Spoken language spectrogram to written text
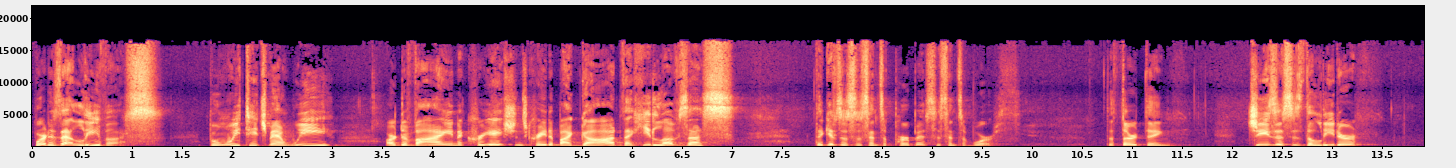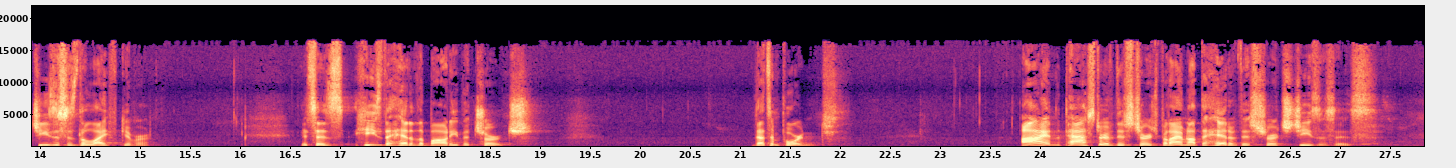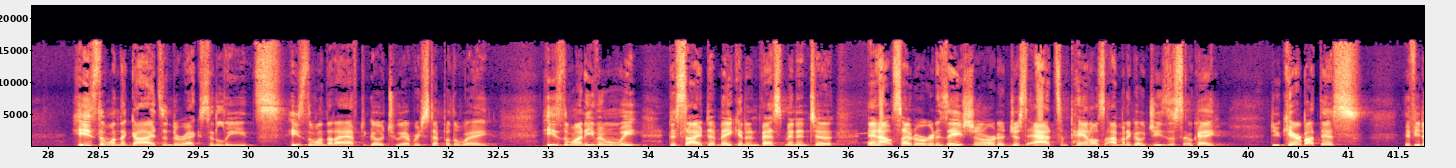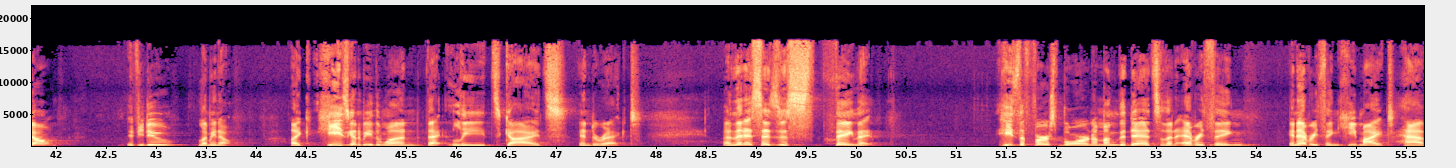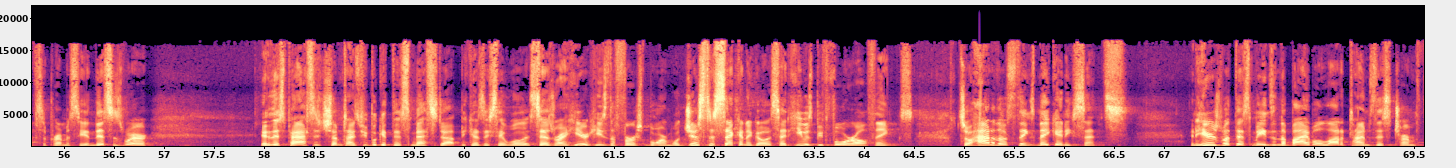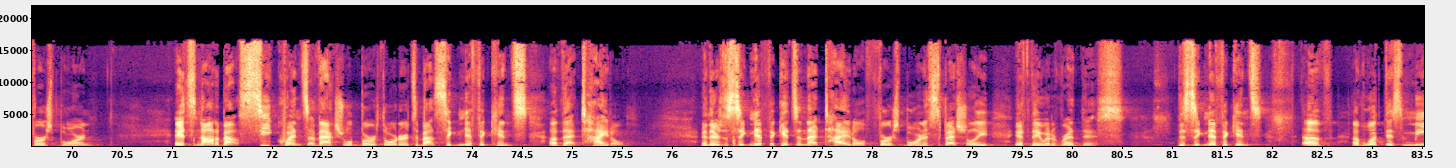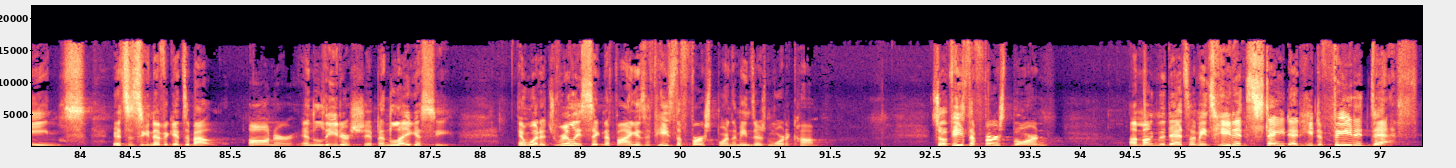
Where does that leave us? But when we teach, man, we are divine creations created by God, that He loves us, that gives us a sense of purpose, a sense of worth. The third thing Jesus is the leader, Jesus is the life giver. It says He's the head of the body, the church. That's important. I am the pastor of this church, but I am not the head of this church. Jesus is. He's the one that guides and directs and leads. He's the one that I have to go to every step of the way. He's the one, even when we decide to make an investment into an outside organization or to just add some panels, I'm going to go, Jesus, okay, do you care about this? If you don't, if you do, let me know. Like, he's going to be the one that leads, guides, and direct. And then it says this thing that He's the firstborn among the dead so that everything, in everything, he might have supremacy. And this is where, in this passage, sometimes people get this messed up because they say, well, it says right here, he's the firstborn. Well, just a second ago, it said he was before all things. So, how do those things make any sense? And here's what this means. In the Bible, a lot of times, this term firstborn, it's not about sequence of actual birth order, it's about significance of that title. And there's a significance in that title, firstborn, especially if they would have read this the significance of, of what this means. It's a significance about honor and leadership and legacy. And what it's really signifying is if he's the firstborn, that means there's more to come. So if he's the firstborn among the dead, so that means he didn't stay dead, he defeated death.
